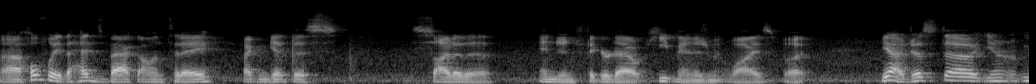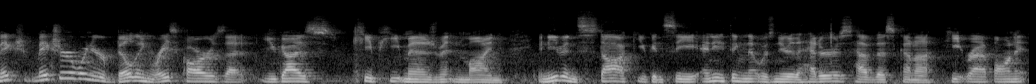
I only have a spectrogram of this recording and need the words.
uh, hopefully the heads back on today if i can get this side of the engine figured out heat management wise but yeah, just uh, you know, make make sure when you're building race cars that you guys keep heat management in mind. And even stock, you can see anything that was near the headers have this kind of heat wrap on it.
